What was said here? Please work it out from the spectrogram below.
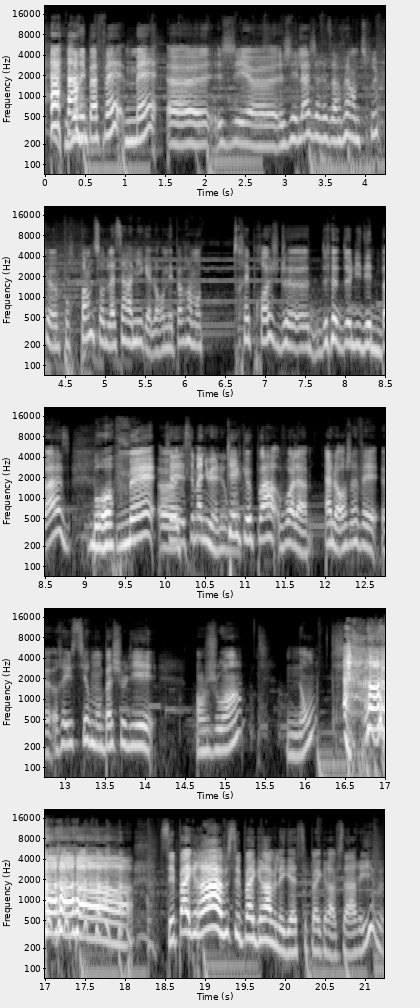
j'en ai pas fait, mais euh, j'ai euh, là, j'ai réservé un truc pour peindre sur de la céramique. Alors, on n'est pas vraiment très proche de, de, de l'idée de base, Bon, mais euh, c'est- manuel. quelque part, voilà. Alors, j'avais euh, réussir mon bachelier en juin. Non. C'est pas grave, c'est pas grave, les gars, c'est pas grave, ça arrive.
